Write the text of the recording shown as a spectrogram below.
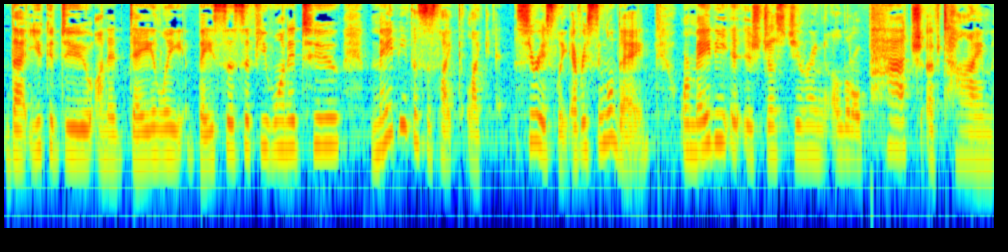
that you could do on a daily basis if you wanted to. Maybe this is like like seriously every single day or maybe it is just during a little patch of time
